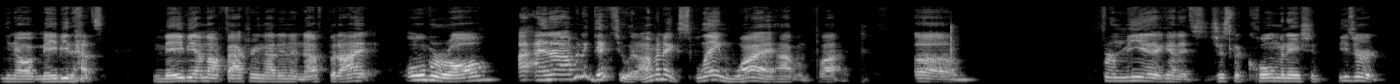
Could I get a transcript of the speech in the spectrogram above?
you know, maybe that's maybe I'm not factoring that in enough, but I overall, I, and I'm gonna get to it. I'm gonna explain why I have them five. Um, for me, again, it's just a culmination. These are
